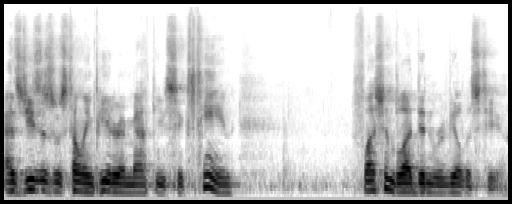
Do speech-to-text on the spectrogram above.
as Jesus was telling Peter in Matthew 16, flesh and blood didn't reveal this to you.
